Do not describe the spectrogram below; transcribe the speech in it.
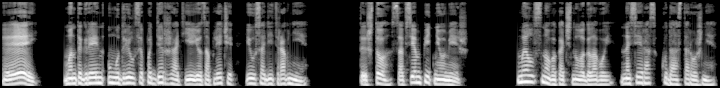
«Эй!» Монтегрейн умудрился поддержать ее за плечи и усадить ровнее. «Ты что, совсем пить не умеешь?» Мел снова качнула головой, на сей раз куда осторожнее.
